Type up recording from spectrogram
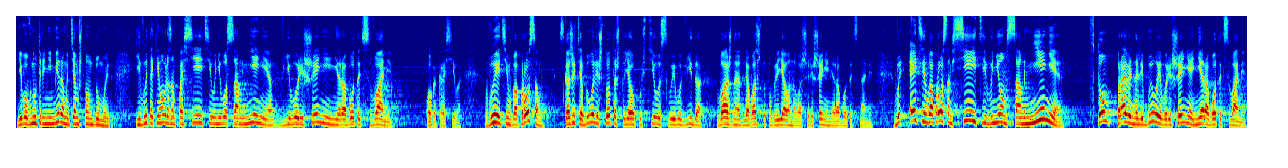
его внутренним миром и тем, что он думает. И вы таким образом посеете у него сомнения в его решении не работать с вами. О, как красиво. Вы этим вопросом скажите, а было ли что-то, что я упустил из своего вида, важное для вас, что повлияло на ваше решение не работать с нами? Вы этим вопросом сеете в нем сомнение в том, правильно ли было его решение не работать с вами.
